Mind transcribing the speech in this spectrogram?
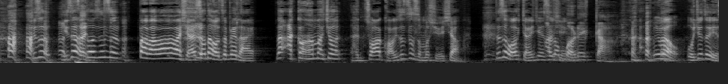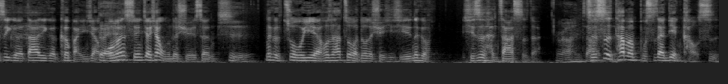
就是你知道很多就是爸爸妈妈把小孩送到我这边来，那阿公阿妈就很抓狂，就说这什么学校？但是我要讲一件事情，没有没有，我觉得这也是一个大家一个刻板印象。我们实验教育像我们的学生是那个作业啊，或者他做很多的学习，其实那个其实很扎实的，只是他们不是在练考试。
